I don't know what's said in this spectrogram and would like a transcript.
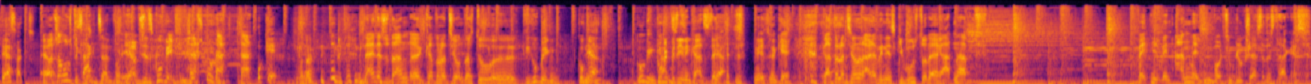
Er sagt Er hat es auch lustig Sagt's gefunden. einfach, Ich hab's jetzt googelt. Ich hab's googelt. Okay. Nein, also dann äh, Gratulation, dass du äh, googeln, googeln, Ja. Googeln Google kannst. bedienen kannst. Ja. Okay. Gratulation an alle, wenn ihr es gewusst oder erraten habt. Wenn ihr wen anmelden wollt zum Klugscheißer des Tages.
